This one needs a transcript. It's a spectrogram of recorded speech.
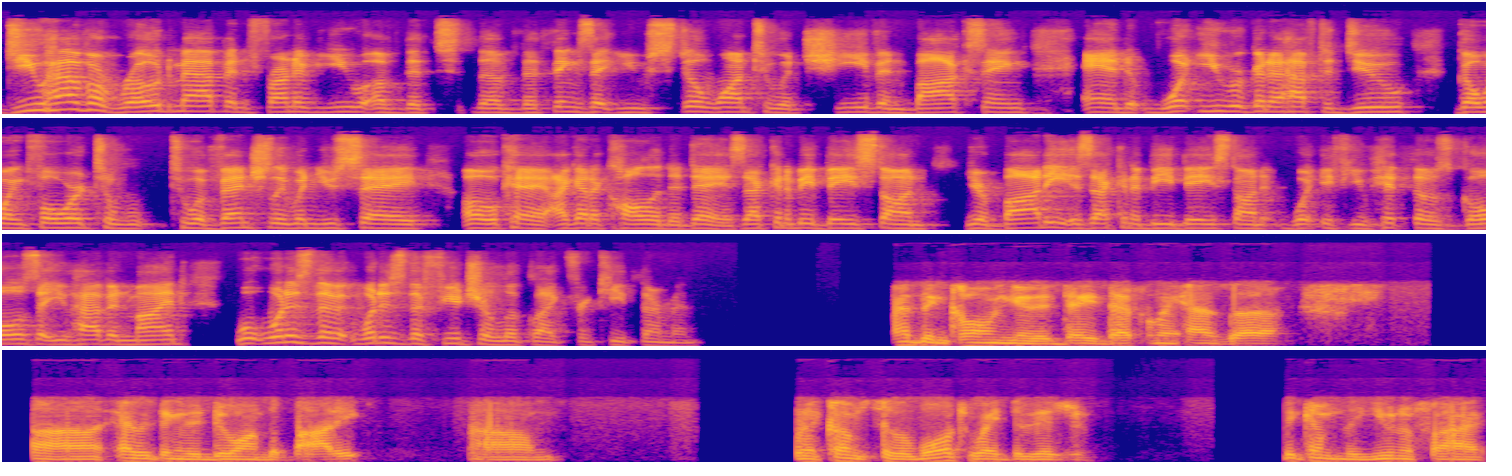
do you have a roadmap in front of you of the of the things that you still want to achieve in boxing and what you were going to have to do going forward to to eventually when you say oh, okay i got to call it a day. Is that going to be based on your body? Is that going to be based on what if you hit those goals that you have in mind? What, what is the what does the future look like for keith thurman? I think calling it a day. Definitely has a uh, everything to do on the body. Um, when it comes to the welterweight division become the unified,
